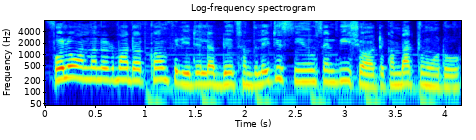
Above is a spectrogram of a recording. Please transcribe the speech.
Follow onmanorama.com for detailed updates on the latest news and be sure to come back tomorrow.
